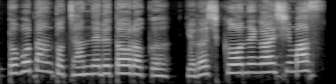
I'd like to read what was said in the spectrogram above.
ッドボタンとチャンネル登録よろしくお願いします。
